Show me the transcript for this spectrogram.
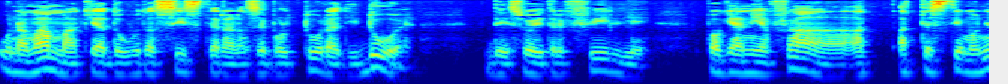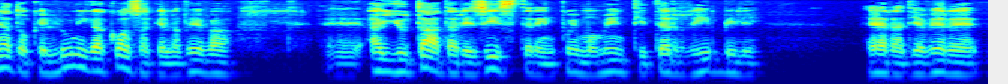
Una mamma che ha dovuto assistere alla sepoltura di due dei suoi tre figli pochi anni fa ha, ha testimoniato che l'unica cosa che l'aveva eh, aiutata a resistere in quei momenti terribili era di avere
